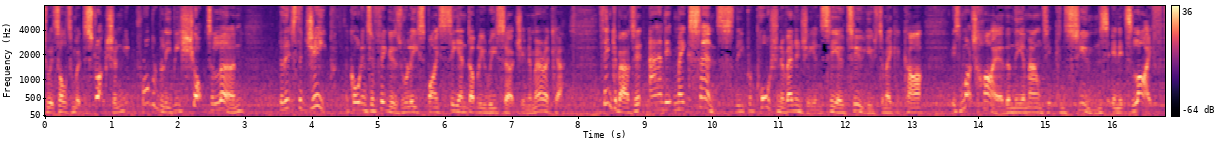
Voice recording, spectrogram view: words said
to its ultimate destruction, you'd probably be shocked to learn that it's the Jeep, according to figures released by CNW Research in America. Think about it, and it makes sense. The proportion of energy and CO2 used to make a car is much higher than the amount it consumes in its life.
